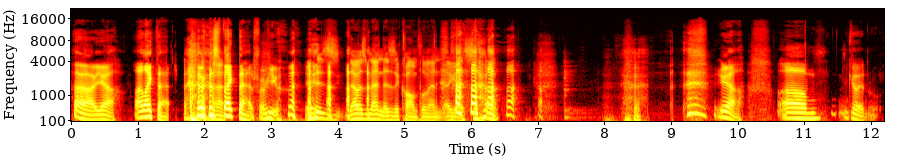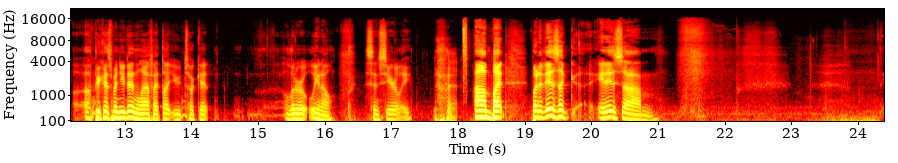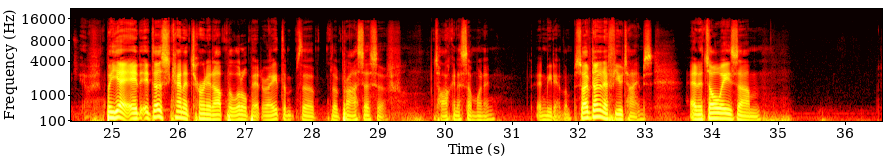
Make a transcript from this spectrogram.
uh, yeah. I like that. I respect that from you. it is, that was meant as a compliment, I guess. yeah. Um good. Uh, because when you didn't laugh, I thought you took it literally, you know, sincerely. Um but but it is a it is um But yeah, it, it does kind of turn it up a little bit, right? The the the process of talking to someone and and meeting them. So I've done it a few times, and it's always um.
